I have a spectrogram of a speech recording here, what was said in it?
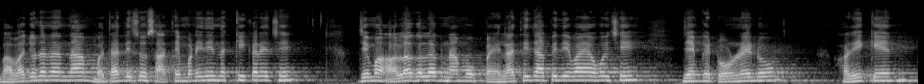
વાવાઝોડાના નામ બધા દેશો સાથે મળીને નક્કી કરે છે, જેમાં અલગ અલગ નામો પહેલાંથી જ આપી દેવાયા હોય છે, જેમ કે ટોર્નેડો, હરિકેન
